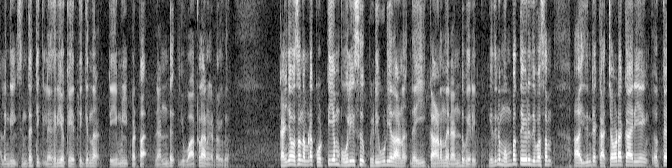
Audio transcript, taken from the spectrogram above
അല്ലെങ്കിൽ സിന്തറ്റിക് ലഹരിയൊക്കെ എത്തിക്കുന്ന ടീമിൽപ്പെട്ട രണ്ട് യുവാക്കളാണ് കേട്ടോ ഇത്. കഴിഞ്ഞ ദിവസം നമ്മുടെ കൊട്ടിയം പോലീസ് പിടികൂടിയതാണ് ഈ കാണുന്ന രണ്ടുപേരെയും ഇതിന് മുമ്പത്തെ ഒരു ദിവസം ഇതിന്റെ കച്ചവടക്കാരിയെയും ഒക്കെ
